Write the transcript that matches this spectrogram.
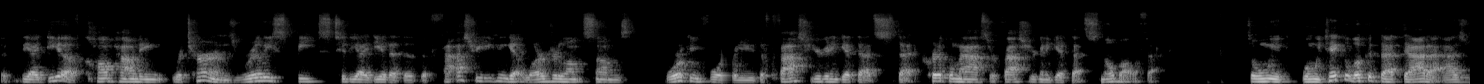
the, the idea of compounding returns really speaks to the idea that the, the faster you can get larger lump sums working for you, the faster you're going to get that, that critical mass or faster you're going to get that snowball effect. So when we when we take a look at that data as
